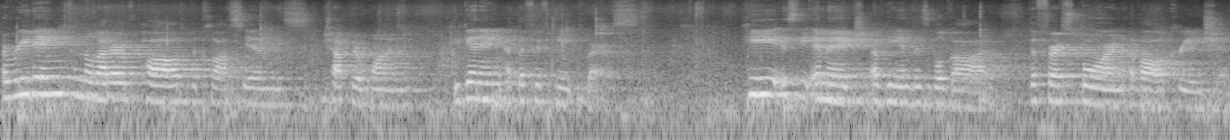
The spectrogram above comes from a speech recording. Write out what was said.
A reading from the letter of Paul to the Colossians, chapter 1, beginning at the 15th verse. He is the image of the invisible God, the firstborn of all creation.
